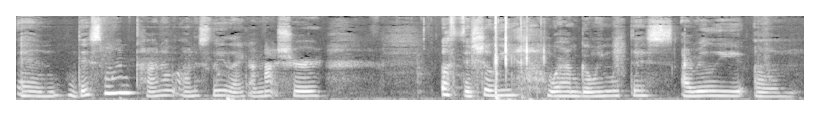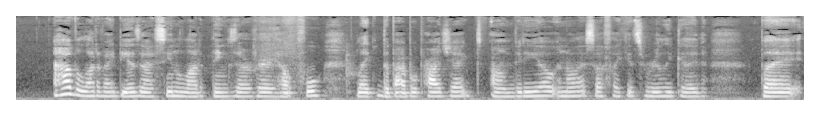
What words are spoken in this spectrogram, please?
And this one kind of honestly like I'm not sure officially where I'm going with this. I really um I have a lot of ideas and I've seen a lot of things that are very helpful, like the Bible Project um video and all that stuff. Like it's really good, but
